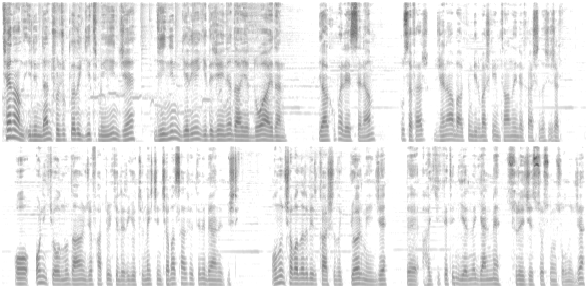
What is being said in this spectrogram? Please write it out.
Kenan ilinden çocukları gitmeyince dinin geriye gideceğine dair dua eden Yakup Aleyhisselam bu sefer Cenab-ı Hakk'ın bir başka imtihanıyla karşılaşacak. O 12 oğlunu daha önce farklı ülkelere götürmek için çaba sarf ettiğini beyan etmiştik. Onun çabaları bir karşılık görmeyince ve hakikatin yerine gelme süreci söz konusu olunca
